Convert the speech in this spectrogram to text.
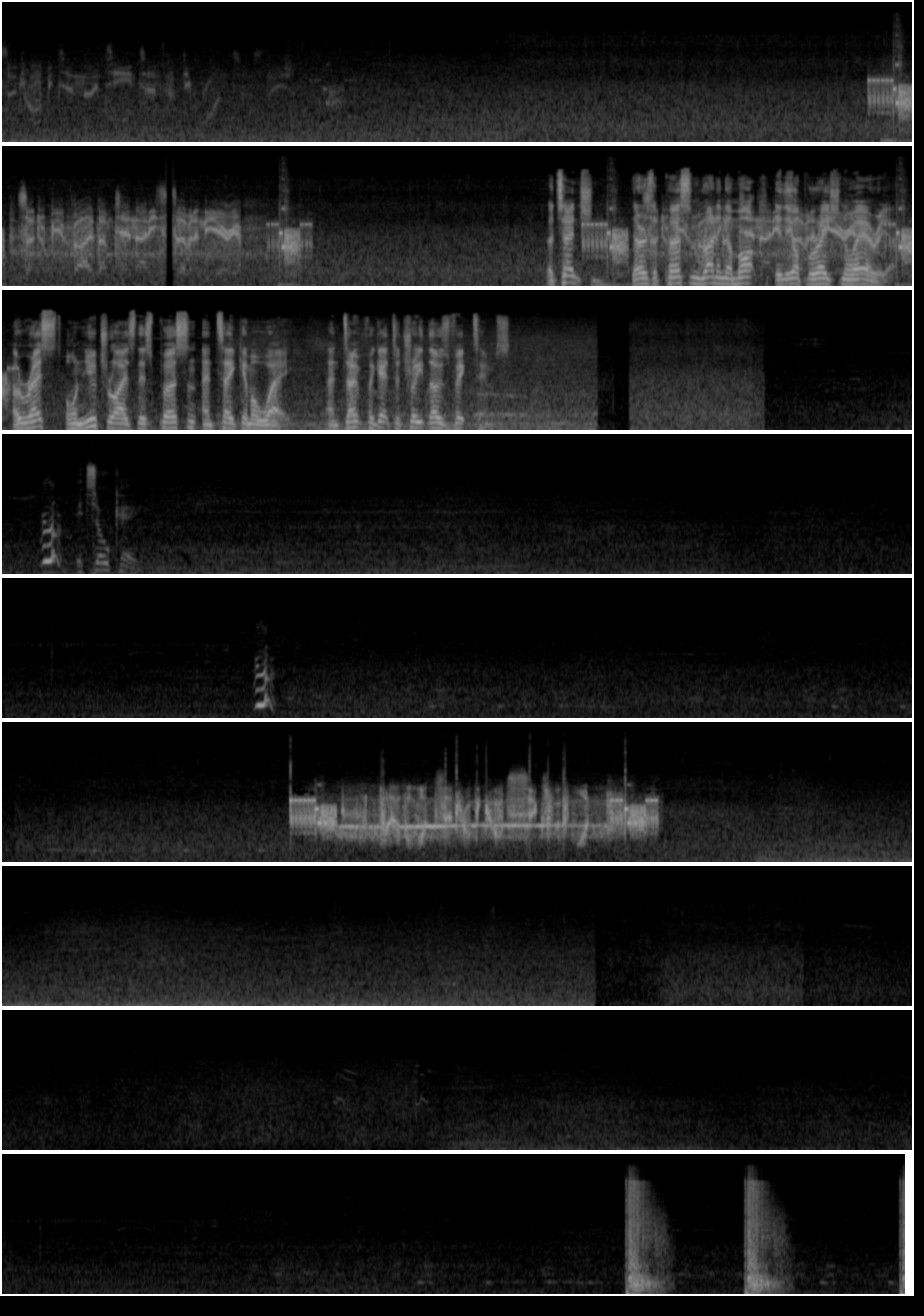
Central, I'll be 1019, 1051 to the station. Central, I'll be 1019, 1051 to the Attention. There is a person running amok in the operational area. Arrest or neutralize this person and take him away. And don't forget to treat those victims. It's okay. One Alpha One Central, be code six with one.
